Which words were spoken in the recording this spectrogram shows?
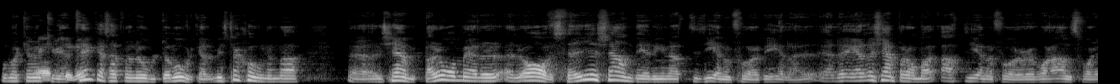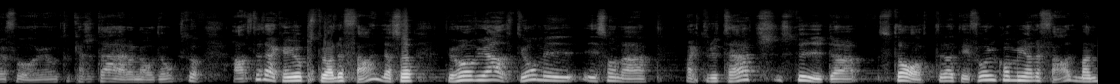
Och man kan mycket väl tänka sig att man, de olika administrationerna eh, kämpar om eller, eller avsäger sig anledningen att genomföra det hela. Eller, eller kämpar om att, att genomföra det och vara ansvariga för det och kanske ta äran av det också. Allt det där kan ju uppstå i alla fall. Alltså, det hör vi ju alltid om i, i sådana auktoritärt styrda stater att det förekommer i alla fall. Man,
